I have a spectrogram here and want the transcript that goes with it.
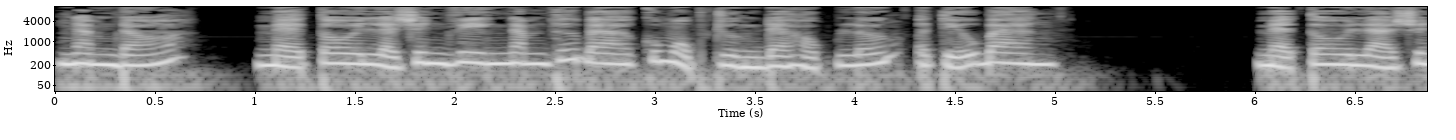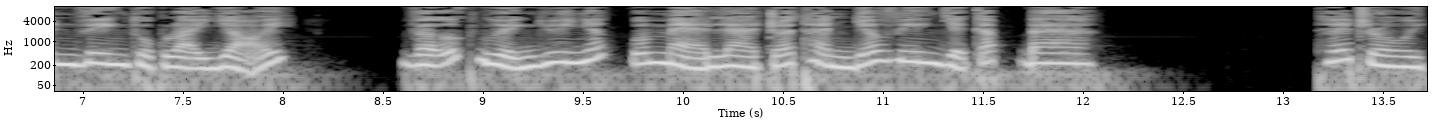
Năm đó, mẹ tôi là sinh viên năm thứ ba của một trường đại học lớn ở tiểu bang. Mẹ tôi là sinh viên thuộc loại giỏi, và ước nguyện duy nhất của mẹ là trở thành giáo viên về cấp 3. Thế rồi,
